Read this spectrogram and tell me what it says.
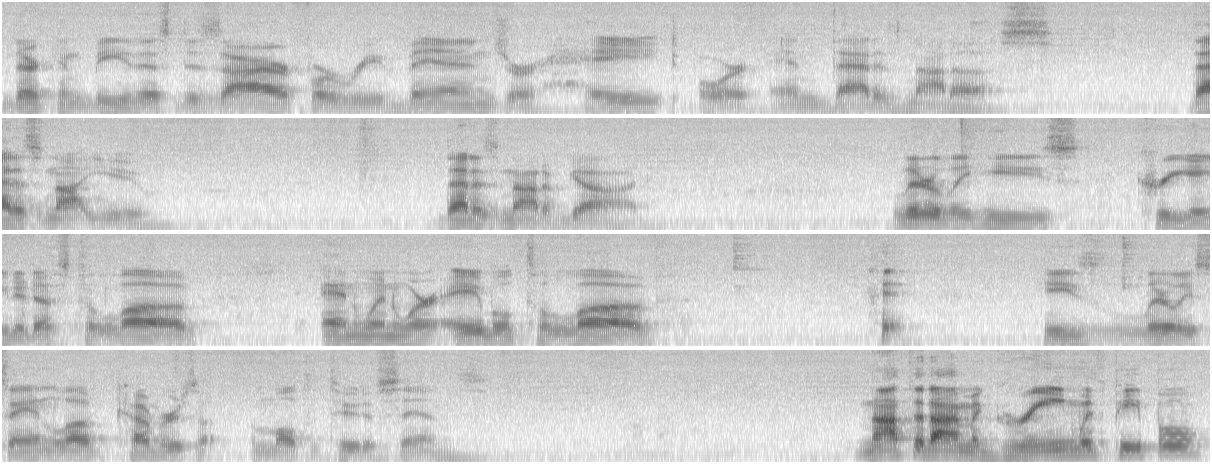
there can be this desire for revenge or hate, or and that is not us. That is not you. That is not of God. Literally, He's created us to love. And when we're able to love, He's literally saying love covers a multitude of sins. Not that I'm agreeing with people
